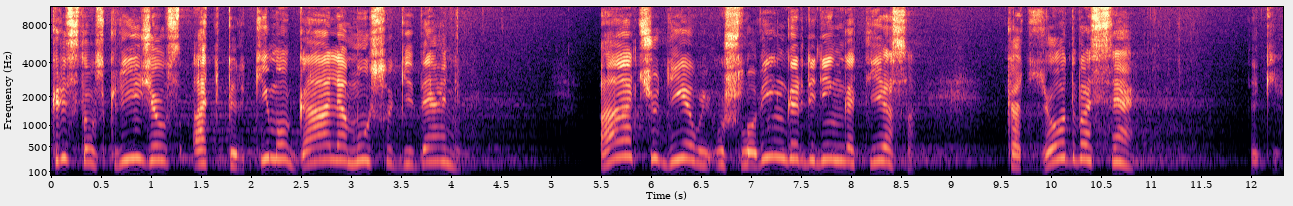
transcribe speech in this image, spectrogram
Kristaus kryžiaus atpirkimo galę mūsų gyvenime. Ačiū Dievui už šlovingą ir didingą tiesą, kad jo dvasia, taigi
